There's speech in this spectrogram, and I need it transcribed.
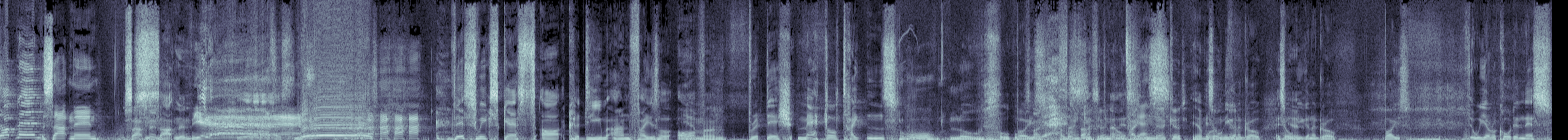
Sappenin! What's happening? Sappenin. Sappenin. This week's guests are Kadeem and Faisal of Yeah, man. British Metal Titans. Ooh. Lows. Oh, boys. nice. Yes. I love Thank that. you for doing Metal this. Titans. Yes. Yeah, good. Yeah, man. It's only going to grow. It's Yeah. only going to grow. Boys, th- we are recording this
